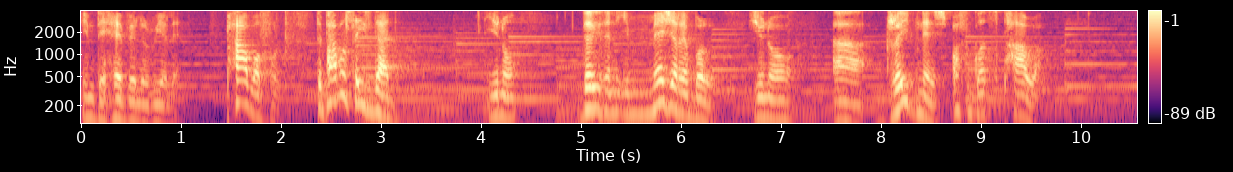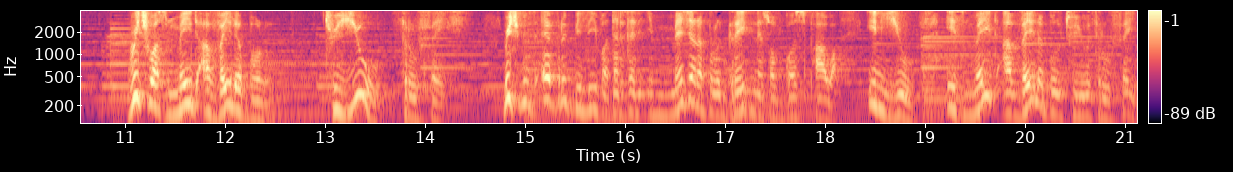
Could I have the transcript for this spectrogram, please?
in the heavenly realm. Powerful. The Bible says that, you know, there is an immeasurable, you know, uh, greatness of God's power, which was made available to you through faith. Which means every believer, there is an immeasurable greatness of God's power in you, is made available to you through faith.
